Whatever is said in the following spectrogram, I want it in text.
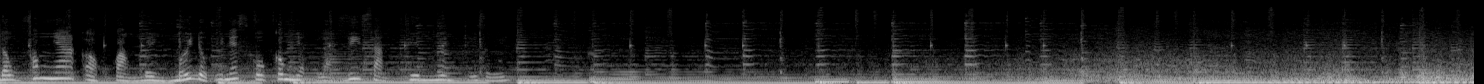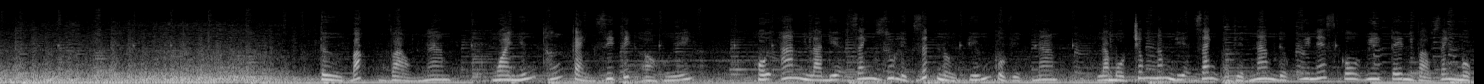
Động Phong Nha ở Quảng Bình mới được UNESCO công nhận là di sản thiên nhiên thế giới. Từ Bắc vào Nam, ngoài những thắng cảnh di tích ở Huế, Hội An là địa danh du lịch rất nổi tiếng của Việt Nam là một trong năm địa danh ở Việt Nam được UNESCO ghi tên vào danh mục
